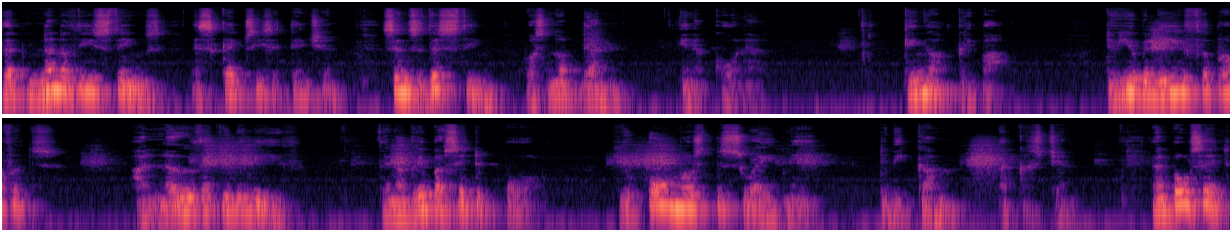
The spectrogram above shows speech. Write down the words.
that none of these things escapes his attention, since this thing was not done in a corner. King Agrippa, do you believe the prophets? I know that you believe. Then Agrippa said to Paul, You almost persuade me to become a Christian. And Paul said,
